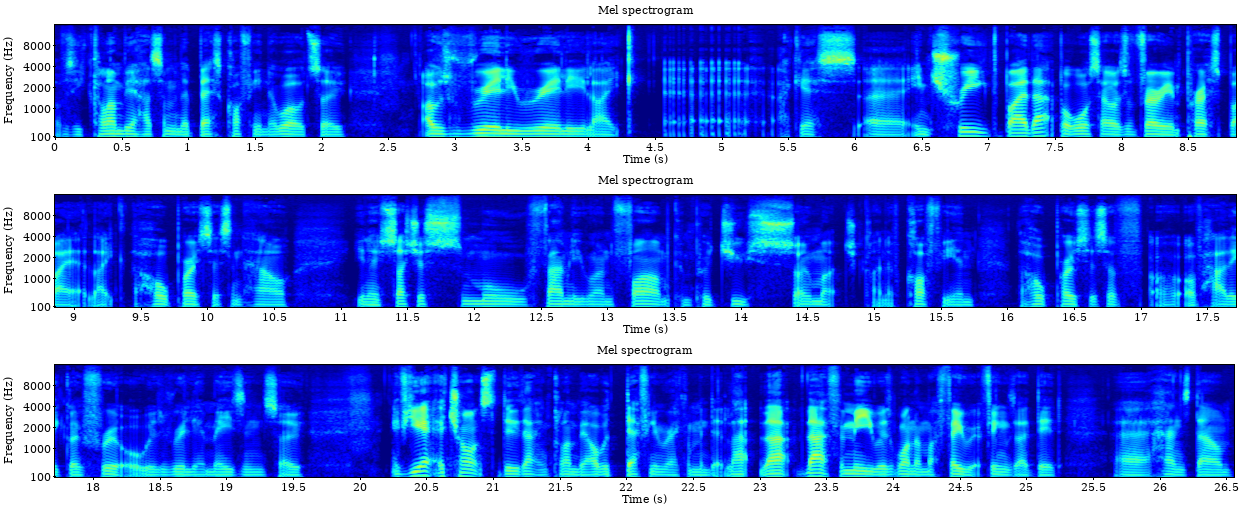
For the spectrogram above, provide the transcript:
obviously Colombia has some of the best coffee in the world. So I was really, really like, uh, I guess, uh, intrigued by that, but also I was very impressed by it, like the whole process and how you know such a small family run farm can produce so much kind of coffee and the whole process of, of, of how they go through it all is really amazing. So if you get a chance to do that in Colombia I would definitely recommend it. That that, that for me was one of my favorite things I did uh, hands down.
